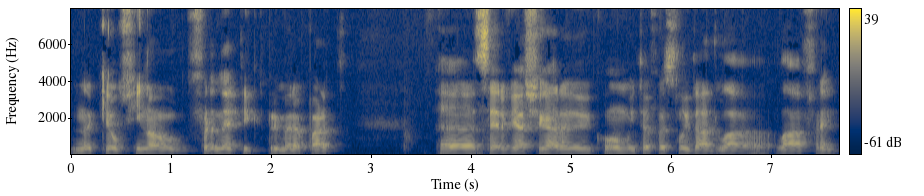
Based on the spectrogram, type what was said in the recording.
naquele final frenético de primeira parte, a Sérvia a chegar eh, com muita facilidade lá, lá à frente.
